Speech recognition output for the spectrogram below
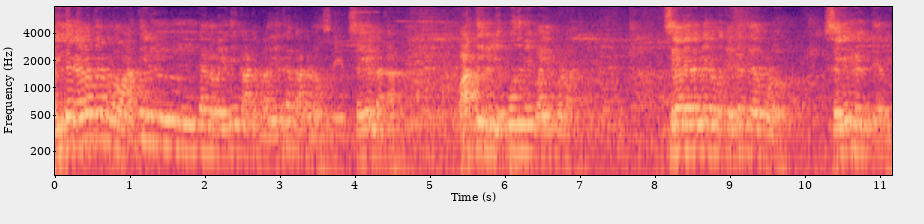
இந்த நேரத்தில் நம்ம வார்த்தைகளில் நம்ம எதையும் காட்டக்கூடாது? எதில் காட்டணும்? செயலில் காட்டணும். வார்த்தைகள் எப்போதுமே பயன்படாது. சில நேரங்களில் நமக்கு என்ன தேவைப்படும்? செயல்கள் தேவை.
